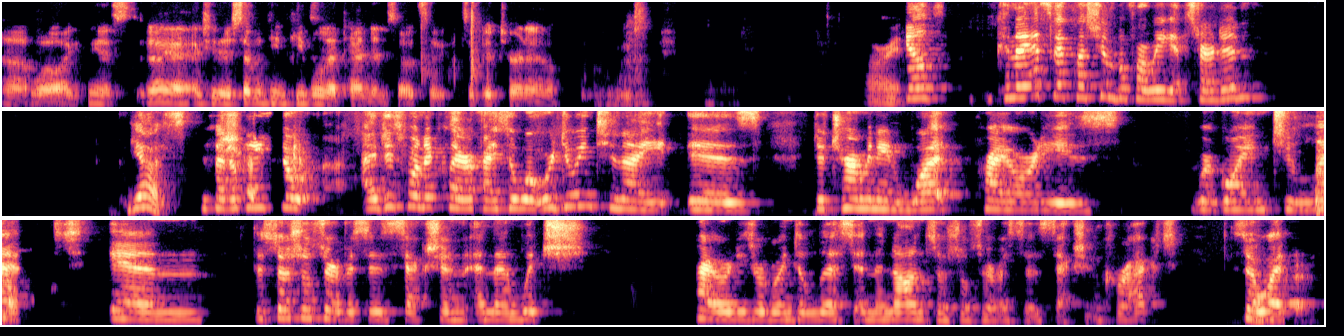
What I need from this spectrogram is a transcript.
uh, well, I think it's, oh, yeah, actually there's 17 people in attendance, so it's a, it's a good turnout. All right. Gail, can I ask a question before we get started? Yes. Is that okay? So I just want to clarify. So what we're doing tonight is determining what priorities we're going to list in the social services section and then which priorities we're going to list in the non-social services section, correct? So what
